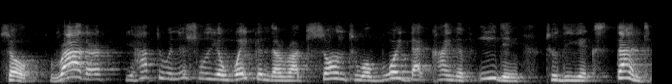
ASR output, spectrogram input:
So rather, you have to initially awaken the ratzon to avoid that kind of eating to the extent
